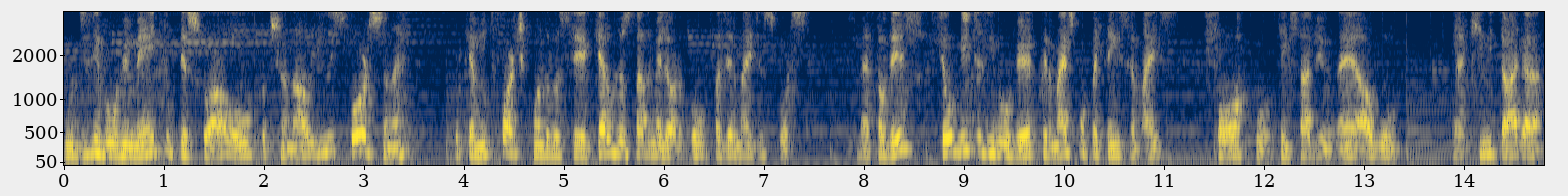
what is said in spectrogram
o desenvolvimento pessoal ou profissional e o esforço, né? Porque é muito forte quando você quer um resultado melhor, vou fazer mais esforço. Né? Talvez, se eu me desenvolver, ter mais competência, mais foco, quem sabe, né, algo é, que me traga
